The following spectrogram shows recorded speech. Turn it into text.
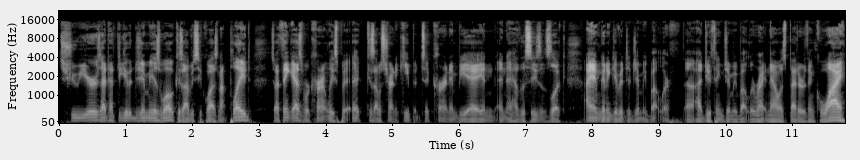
two years, I'd have to give it to Jimmy as well because obviously Kawhi's not played. So I think as we're currently, because uh, I was trying to keep it to current NBA and, and how the seasons look, I am going to give it to Jimmy Butler. Uh, I do think Jimmy Butler right now is better than Kawhi.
